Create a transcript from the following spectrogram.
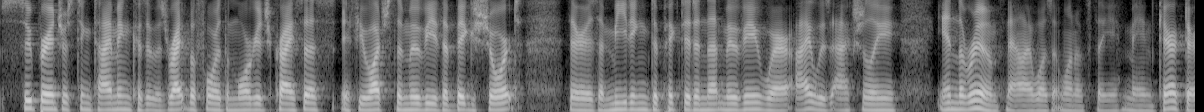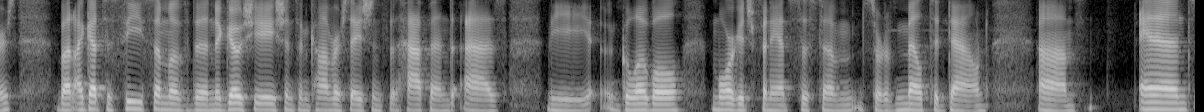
super interesting timing because it was right before the mortgage crisis. If you watch the movie The Big Short, there is a meeting depicted in that movie where I was actually in the room. Now, I wasn't one of the main characters, but I got to see some of the negotiations and conversations that happened as the global mortgage finance system sort of melted down. Um, and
